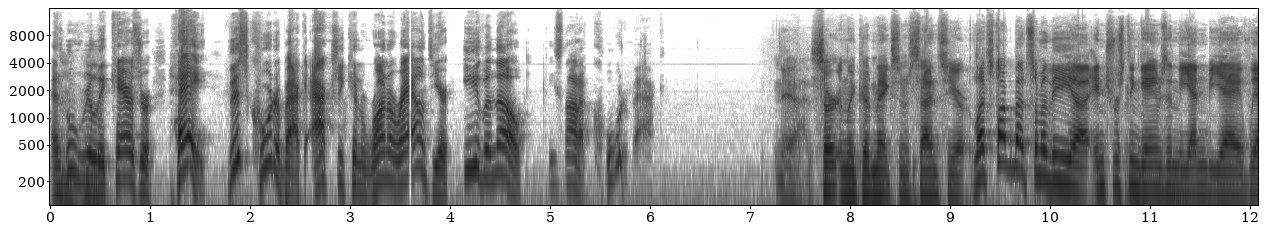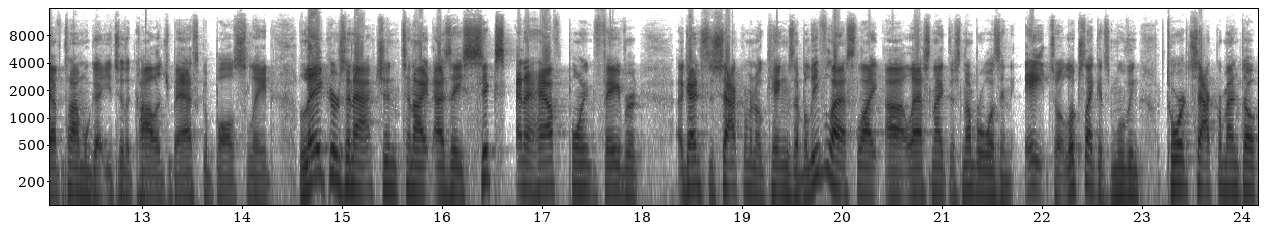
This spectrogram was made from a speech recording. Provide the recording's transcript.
and who mm-hmm. really cares. Or, hey, this quarterback actually can run around here, even though he's not a quarterback. Yeah, certainly could make some sense here. Let's talk about some of the uh, interesting games in the NBA. If we have time, we'll get you to the college basketball slate. Lakers in action tonight as a six and a half point favorite against the Sacramento Kings. I believe last night, uh, last night this number was an eight, so it looks like it's moving towards Sacramento,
